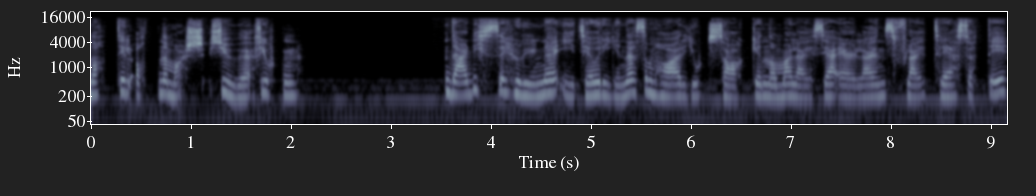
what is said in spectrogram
natt til 8. mars 2014. Det er disse hullene i teoriene som har gjort saken om Malaysia Airlines Flight 370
